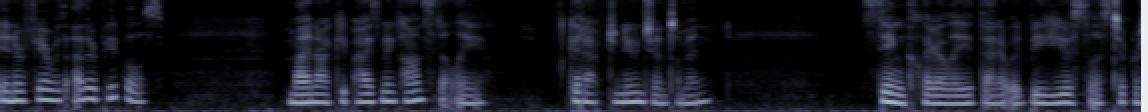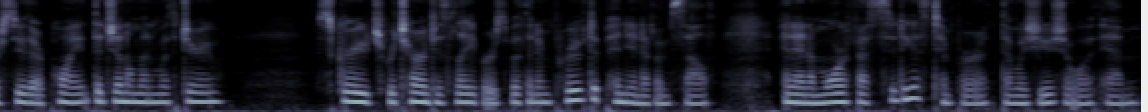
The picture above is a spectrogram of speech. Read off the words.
interfere with other people's. Mine occupies me constantly. Good afternoon, gentlemen. Seeing clearly that it would be useless to pursue their point, the gentleman withdrew. Scrooge returned his labors with an improved opinion of himself and in a more fastidious temper than was usual with him.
